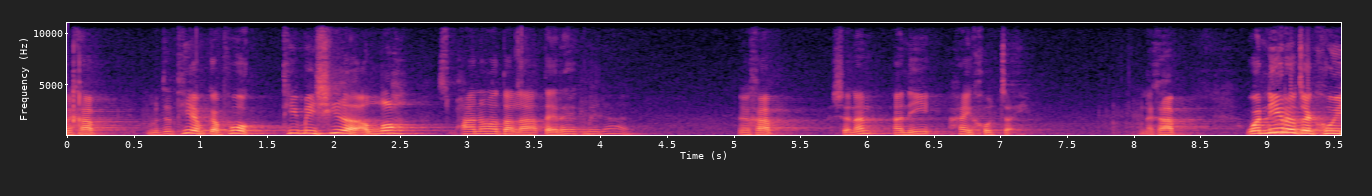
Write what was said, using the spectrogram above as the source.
นะครับ มันจะเทียบกับพวกที่ไม่เชื่ออัลลอฮ์สุภานวตลาแต่แรกไม่ได้นะครับฉะนั้นอันนี้ให้เข้าใจนะครับ วันนี้เราจะคุย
